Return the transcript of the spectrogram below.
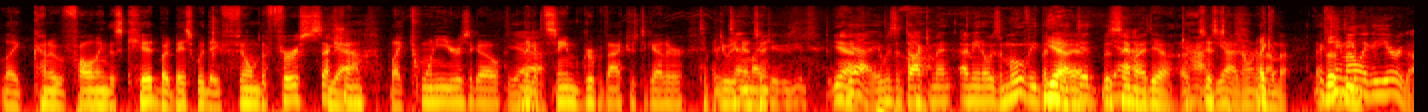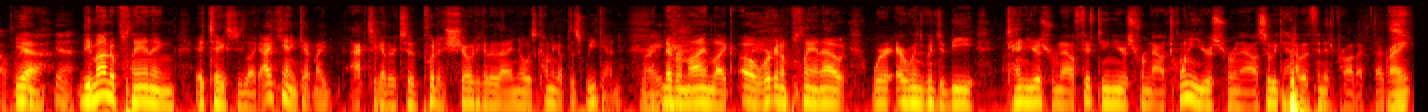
like kind of following this kid, but basically they filmed the first section Yeah. like 20 years ago. and they got the same group of actors together to and do it again. like it, Yeah. yeah, it was a document. I mean, it was a movie, but yeah, they yeah, did it was the same idea. God, just, yeah, I don't like, remember. That the- came the- out like a year ago. right? Yeah, yeah. The amount of planning it takes to like, I can't get my act together to put a show together that I know is coming up this weekend. Right. Never mind, like, oh, we're gonna plan out where everyone's going to be ten years from now, fifteen years from now, twenty years from now, so we can have a finished product. That's Right.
